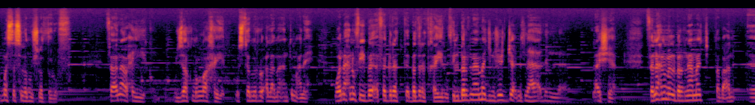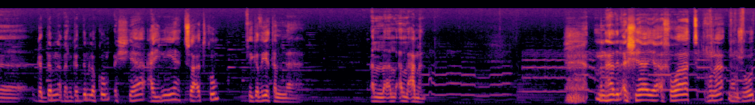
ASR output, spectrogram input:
وما استسلموش للظروف. فأنا أحييكم. جزاكم الله خير. واستمروا على ما أنتم عليه. ونحن في فقرة بذرة خير وفي البرنامج نشجع مثل هذه ال- الأشياء. فنحن من البرنامج طبعا آه، قدمنا بنقدم لكم أشياء عينية تساعدكم في قضية ال ال ال العمل. من هذه الأشياء يا أخوات هنا موجود.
